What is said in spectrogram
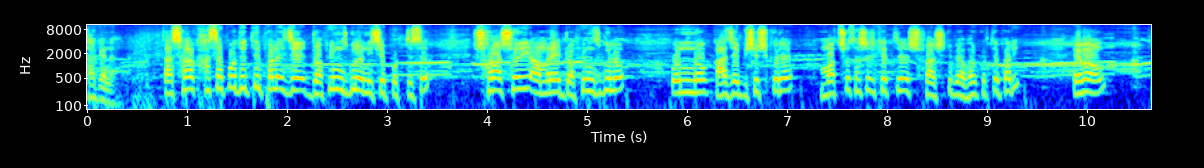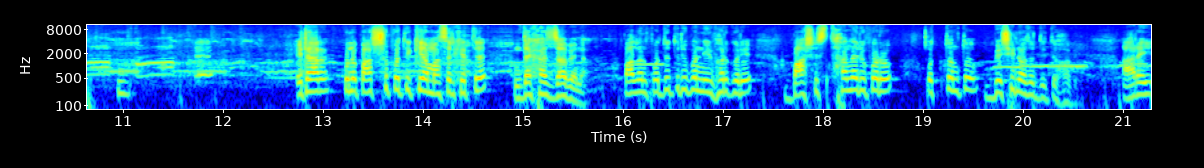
থাকে না। তাছাড়াও খাসা পদ্ধতির ফলে যে ড্রপিংসগুলো নিচে পড়তেছে, সরাসরি আমরা এই ড্রপিংসগুলো অন্য কাজে বিশেষ করে মৎস্য চাষের ক্ষেত্রে সরাসরি ব্যবহার করতে পারি এবং এটার কোনো পার্শ্ব প্রতিক্রিয়া মাছের ক্ষেত্রে দেখা যাবে না। পালন পদ্ধতির উপর নির্ভর করে বাসস্থানের উপরও অত্যন্ত বেশি নজর দিতে হবে। আর এই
